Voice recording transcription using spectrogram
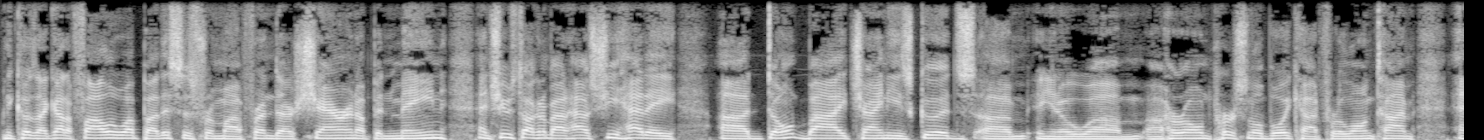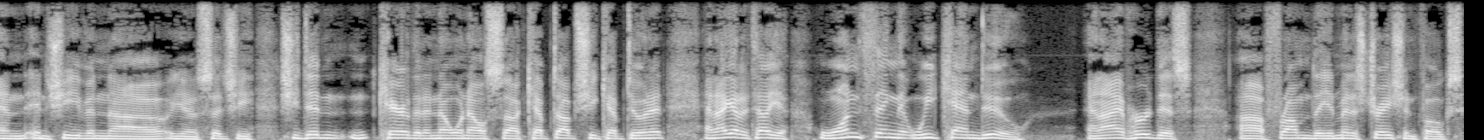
because I got a follow up. Uh, this is from my friend uh, Sharon up in Maine, and she was talking about how she had a uh, "don't buy Chinese goods," um, you know, um, uh, her own personal boycott for a long time, and and she even uh, you know said she she didn't care that no one else uh, kept up. She kept doing it, and I got to tell you, one thing that we can do. And I've heard this uh, from the administration folks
